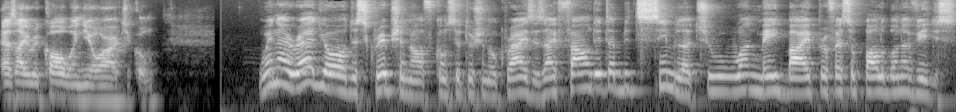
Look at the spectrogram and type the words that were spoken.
As I recall in your article. When I read your description of constitutional crisis, I found it a bit similar to one made by Professor Paulo Bonavides,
